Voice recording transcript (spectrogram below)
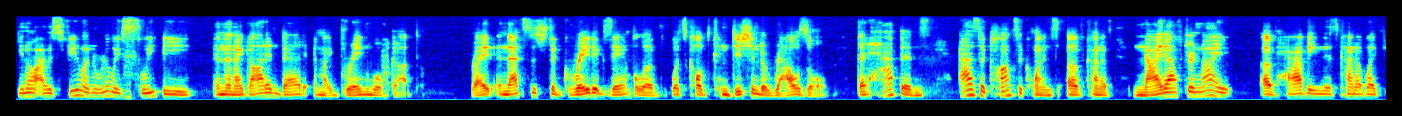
you know i was feeling really sleepy and then i got in bed and my brain woke up right? And that's just a great example of what's called conditioned arousal that happens as a consequence of kind of night after night of having this kind of like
